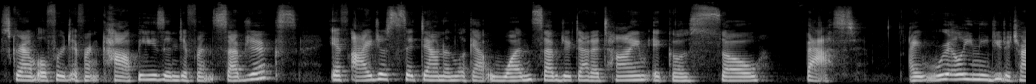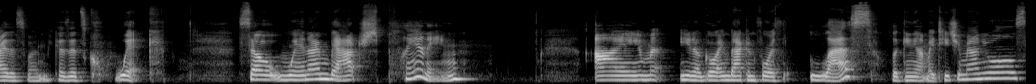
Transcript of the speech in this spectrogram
scramble for different copies and different subjects. If I just sit down and look at one subject at a time, it goes so fast. I really need you to try this one because it's quick. So when I'm batch planning, I'm, you know, going back and forth less, looking at my teacher manuals.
